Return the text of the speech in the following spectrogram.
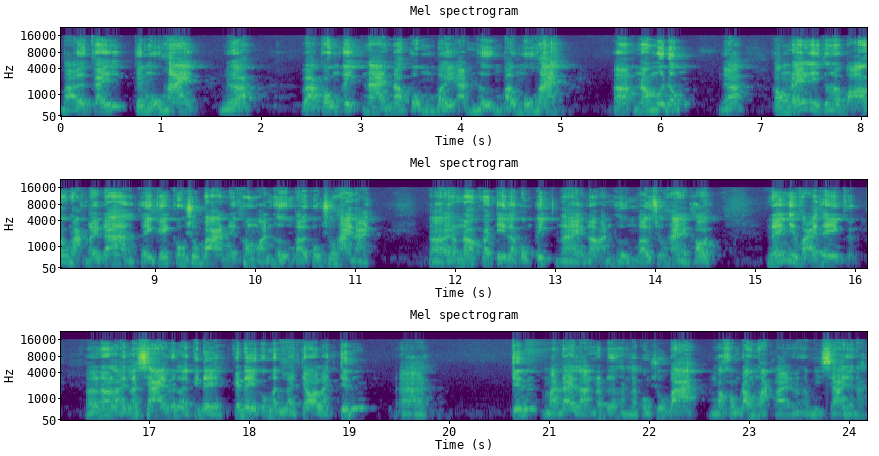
bởi cái cái mũ 2 được và con x này nó cũng bị ảnh hưởng bởi mũ 2 đó, nó mới đúng. Đó. còn nếu thì chúng ta bỏ cái mặt này ra thì cái con số 3 này không ảnh hưởng bởi con số 2 này. À, nó có chỉ là con x này nó ảnh hưởng bởi số 2 này thôi. Nếu như vậy thì ờ, nó lại nó sai với lại cái đề. Cái đề của mình là cho là chính, à 9 mà đây là nó trở thành là con số 3 mà không đóng mặt lại nó bị sai như này.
